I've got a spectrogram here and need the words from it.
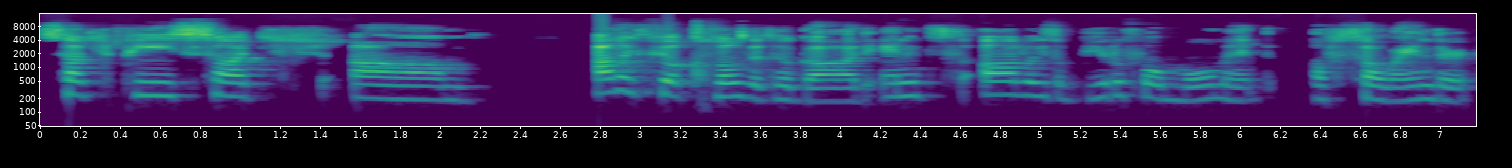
such peace, such um I always feel closer to God. And it's always a beautiful moment of surrender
